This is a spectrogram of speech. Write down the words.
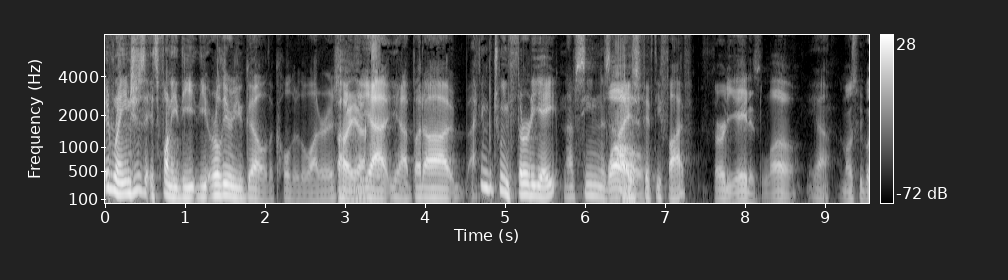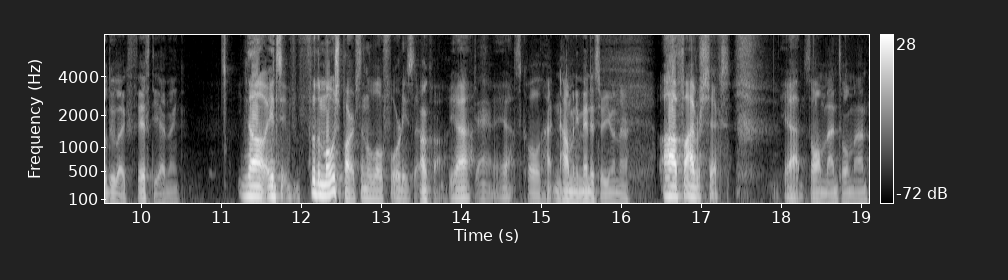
It ranges. It's funny. The the earlier you go, the colder the water is. Oh yeah. Yeah, yeah. But uh, I think between 38 and I've seen as Whoa. high as 55. 38 is low. Yeah. Most people do like 50, I think. No, it's for the most part it's in the low 40s there. Okay. Yeah. Damn. Yeah. It's cold. And how many minutes are you in there? Uh, five or six. Yeah, it's all mental, man.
